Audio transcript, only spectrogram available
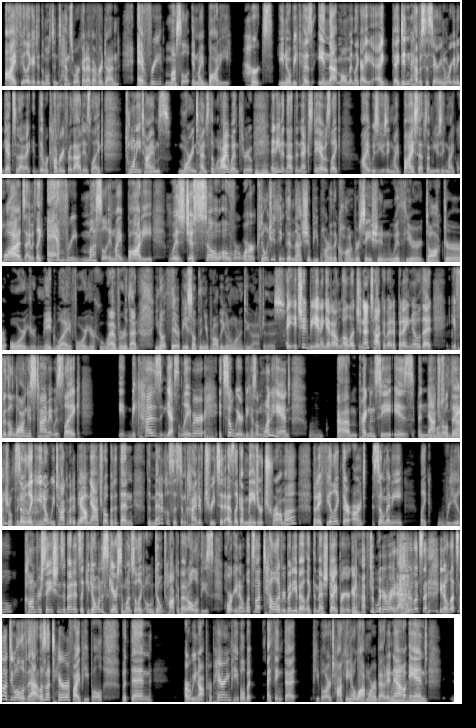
I feel like I did the most intense workout I've ever done. Every muscle in my body hurts, you know, because in that moment, like I, I, I didn't have a cesarean and we're going to get to that. I, the recovery for that is like 20 times more intense than what I went through. Mhm. And even that the next day I was like, I was using my biceps. I'm using my quads. I was like every muscle in my body was just so overworked. Don't you think then that should be part of the conversation with your doctor or your midwife or your whoever that, you know, therapy is something you're probably going to want to do after this? It should be. And again, I'll, I'll let Jeanette talk about it, but I know that if for the longest time it was like, it, because yes, labor, it's so weird because on one hand, um, pregnancy is a natural thing. natural thing so like, you know, we talk about it being Yeah. natural, but then the medical system kind of treats it as like a major trauma. But I feel like there aren't so many like real conversations about it. It's like you don't want to scare someone. So like, oh, don't talk about all of these hor- you know, let's not tell everybody about like the mesh diaper you're going to have to wear right after. let's not, you know, let's not do all of that. Let's not terrify people. But then are we not preparing people? But I think that people are talking a lot more about it Right, now. right, right.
